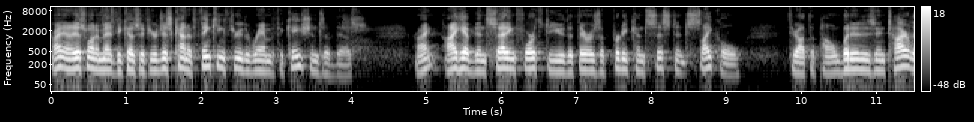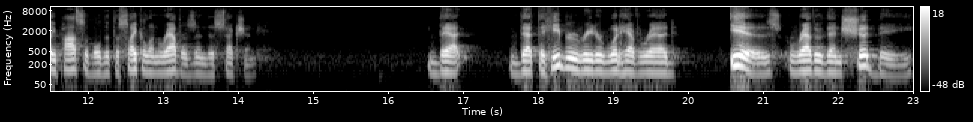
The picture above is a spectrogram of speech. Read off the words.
Right? And I just want to mention because if you're just kind of thinking through the ramifications of this, right? I have been setting forth to you that there is a pretty consistent cycle throughout the poem, but it is entirely possible that the cycle unravels in this section. That, that the Hebrew reader would have read is rather than should be,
